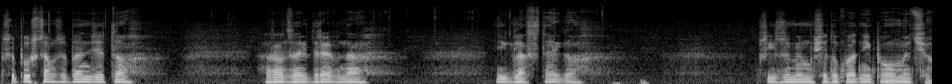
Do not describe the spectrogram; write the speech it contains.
Przypuszczam, że będzie to rodzaj drewna iglastego. Przyjrzymy mu się dokładniej po umyciu.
